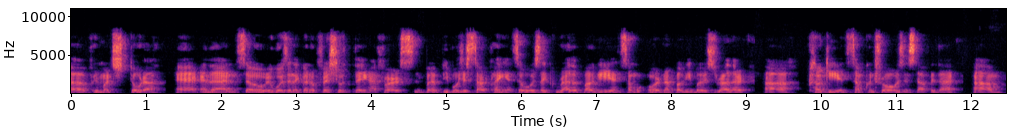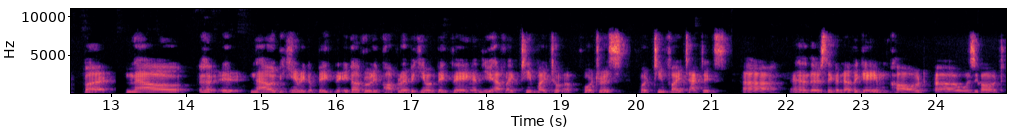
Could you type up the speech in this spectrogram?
uh, pretty much Dota, and, and then so it wasn't like an official thing at first, but people just started playing it, so it was like rather buggy and some, or not buggy, but it's rather uh, clunky in some controls and stuff like that. Um, but now uh, it now it became like a big thing. It got really popular. It became a big thing, and you have like Teamfight to- Fortress or Team Fight Tactics. Uh, and then there's like another game called uh, what's it called?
